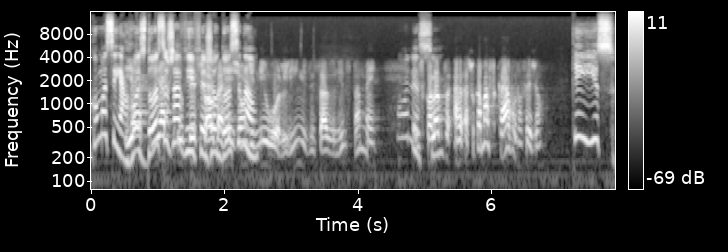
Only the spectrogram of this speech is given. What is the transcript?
como assim? Arroz a- doce a- eu já vi, feijão da doce não. de New Orleans, nos Estados Unidos, também. Olha Eles só. colocam a- açúcar mascavo no feijão. Que isso?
